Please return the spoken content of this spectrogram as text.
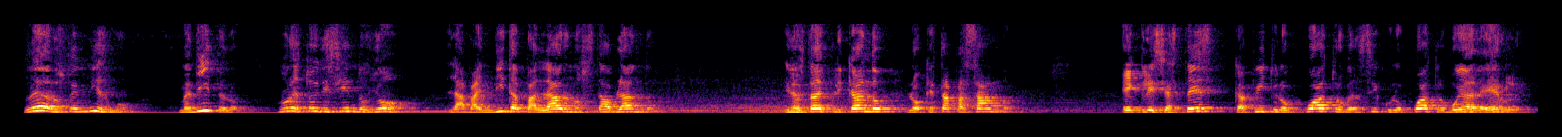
léalo usted mismo, medítelo. No lo estoy diciendo yo, la bendita palabra nos está hablando y nos está explicando lo que está pasando. Eclesiastés capítulo 4, versículo 4, voy a leerle.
